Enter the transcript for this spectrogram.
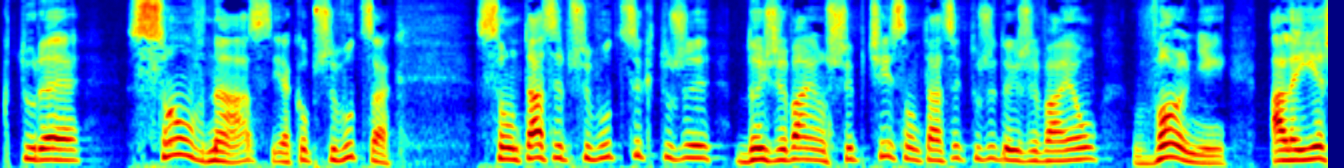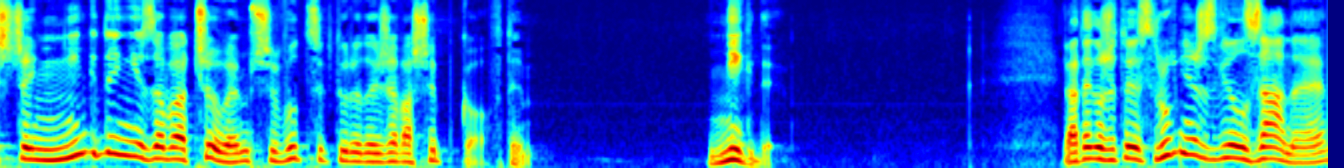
które są w nas jako przywódcach. Są tacy przywódcy, którzy dojrzewają szybciej, są tacy, którzy dojrzewają wolniej, ale jeszcze nigdy nie zobaczyłem przywódcy, który dojrzewa szybko w tym. Nigdy. Dlatego, że to jest również związane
